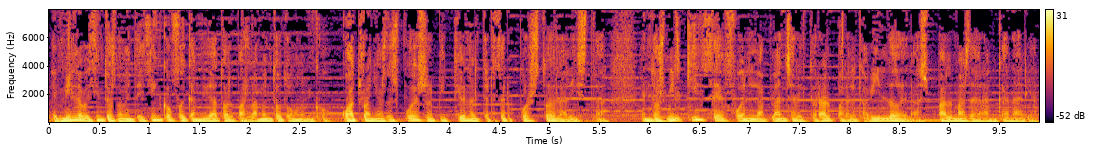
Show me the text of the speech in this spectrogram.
En 1995 fue candidato al Parlamento Autonómico. Cuatro años después repitió en el tercer puesto de la lista. En 2015 fue en la plancha electoral para el Cabildo de Las Palmas de Gran Canaria.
